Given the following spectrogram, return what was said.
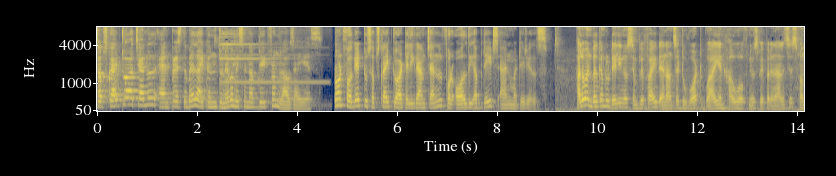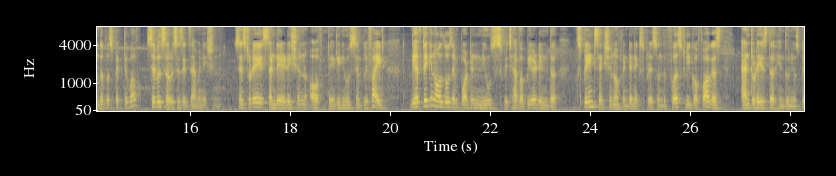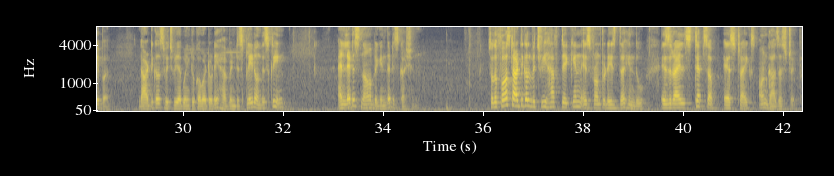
Subscribe to our channel and press the bell icon to never miss an update from Rau's IAS. Do not forget to subscribe to our Telegram channel for all the updates and materials. Hello and welcome to Daily News Simplified, an answer to what, why, and how of newspaper analysis from the perspective of civil services examination. Since today is Sunday edition of Daily News Simplified, we have taken all those important news which have appeared in the explained section of Indian Express on the first week of August and today is the Hindu newspaper. The articles which we are going to cover today have been displayed on the screen and let us now begin the discussion. So the first article which we have taken is from today's The Hindu. Israel steps up airstrikes on Gaza Strip.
